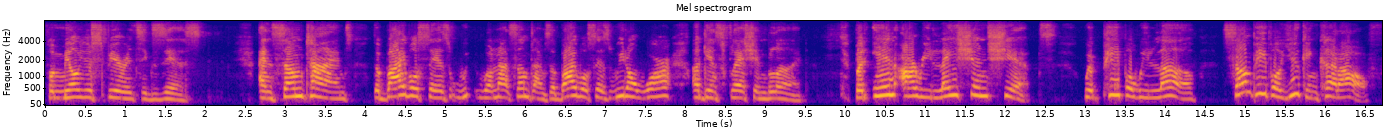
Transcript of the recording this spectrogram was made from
familiar spirits exist. And sometimes the Bible says, well, not sometimes, the Bible says we don't war against flesh and blood. But in our relationships, with people we love, some people you can cut off,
